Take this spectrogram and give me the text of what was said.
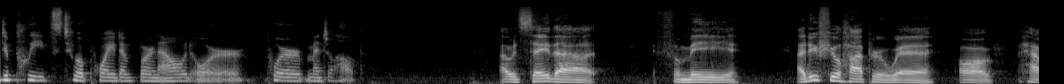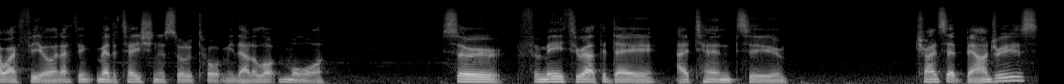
depletes to a point of burnout or poor mental health. I would say that for me, I do feel hyper aware of how I feel. And I think meditation has sort of taught me that a lot more. So for me, throughout the day, I tend to try and set boundaries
